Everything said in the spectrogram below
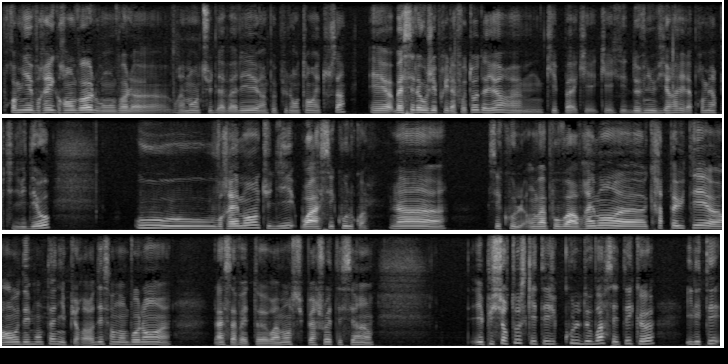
premier vrai grand vol où on vole euh, vraiment au-dessus de la vallée un peu plus longtemps et tout ça. Et bah, c'est là où j'ai pris la photo d'ailleurs, qui, est pas, qui, est, qui est devenue virale et la première petite vidéo. Où vraiment tu dis, ouais, c'est cool quoi. Là. c'est cool. On va pouvoir vraiment crapahuter en haut des montagnes et puis redescendre en volant. Là, ça va être vraiment super chouette. Et c'est un. Et puis surtout, ce qui était cool de voir, c'était que il était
